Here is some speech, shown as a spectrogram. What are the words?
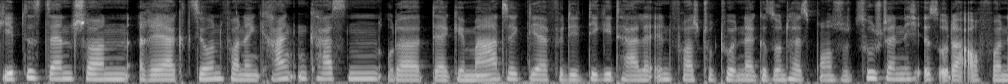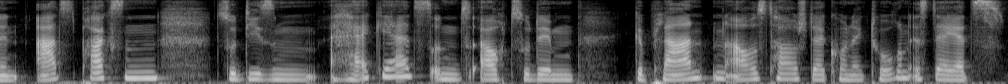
Gibt es denn schon Reaktionen von den Krankenkassen oder der Gematik, die ja für die digitale Infrastruktur in der Gesundheitsbranche zuständig ist, oder auch von den Arztpraxen zu diesem Hack jetzt und auch zu dem geplanten Austausch der Konnektoren? Ist der jetzt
